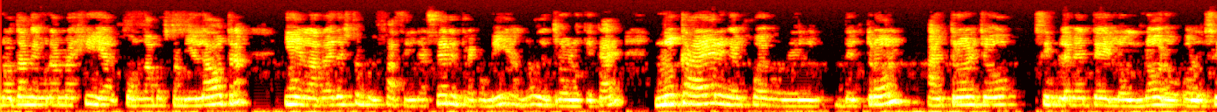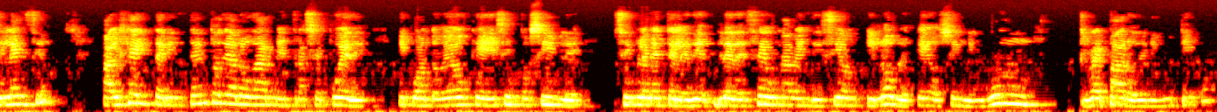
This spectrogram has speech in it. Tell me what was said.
nos dan en una mejilla, pongamos también la otra, y en la red esto es muy fácil de hacer, entre comillas, ¿no? dentro de lo que cae. No caer en el juego del, del troll, al troll yo simplemente lo ignoro o lo silencio. Al hater intento dialogar mientras se puede y cuando veo que es imposible, simplemente le, le deseo una bendición y lo bloqueo sin ningún reparo de ningún tipo.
